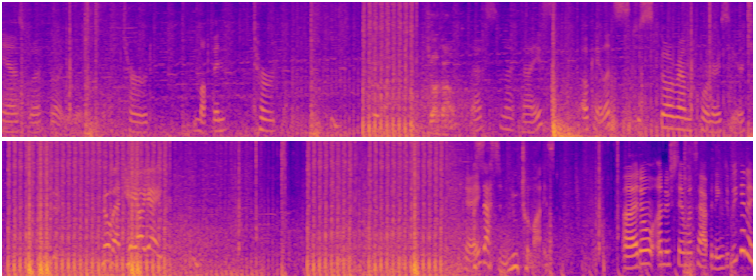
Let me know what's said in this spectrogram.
Yeah, that's what I thought you were. Turd. Muffin. Turd. That's not nice. Okay, let's just go around the corners here. Nomad KIA. Okay. Assassin neutralized. I don't understand what's happening. Did we get a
